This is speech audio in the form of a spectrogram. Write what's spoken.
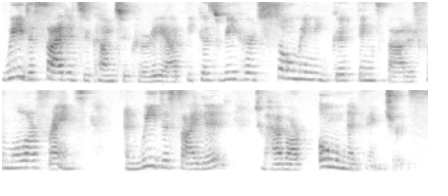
We decided to come to Korea because we heard so many good things about it from all our friends and we decided to have our own adventures.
